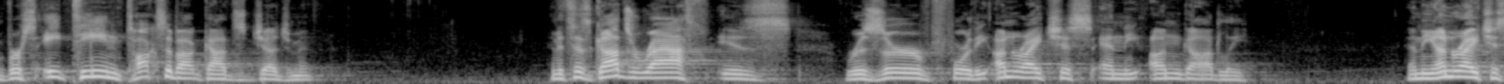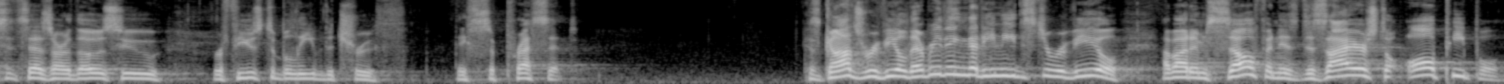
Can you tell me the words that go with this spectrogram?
Verse 18 talks about God's judgment. And it says, God's wrath is reserved for the unrighteous and the ungodly. And the unrighteous, it says, are those who refuse to believe the truth, they suppress it. Because God's revealed everything that He needs to reveal about Himself and His desires to all people.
